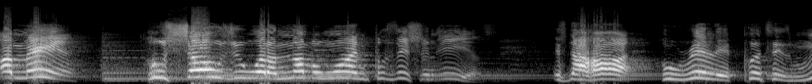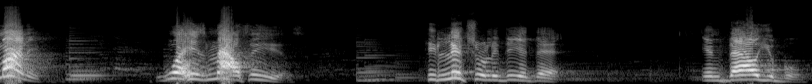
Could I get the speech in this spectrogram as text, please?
a man who shows you what a number one position is. It's not hard who really puts his money where his mouth is. He literally did that. Invaluable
